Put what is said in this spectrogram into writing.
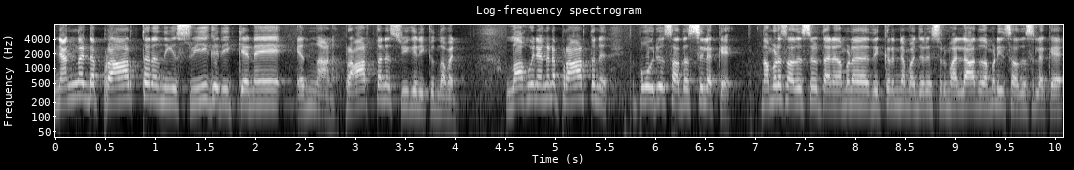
ഞങ്ങളുടെ പ്രാർത്ഥന നീ സ്വീകരിക്കണേ എന്നാണ്. പ്രാർത്ഥന സ്വീകരിക്കുന്നവൻ. അള്ളാഹു ഞങ്ങളുടെ പ്രാർത്ഥന ഇപ്പോൾ ഒരു സദസ്സിലൊക്കെ നമ്മുടെ സദസ്സിൽ തന്നെ നമ്മുടെ ദിക്റിന്റെ മജലിസിലും അല്ലാതെ നമ്മുടെ ഈ സദസ്സിലൊക്കെ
